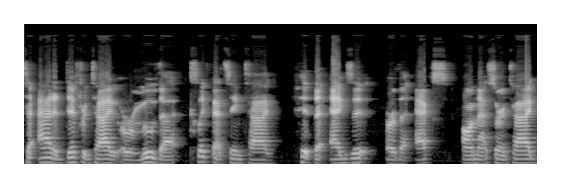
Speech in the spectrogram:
To add a different tag or remove that, click that same tag, hit the exit or the X on that certain tag.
